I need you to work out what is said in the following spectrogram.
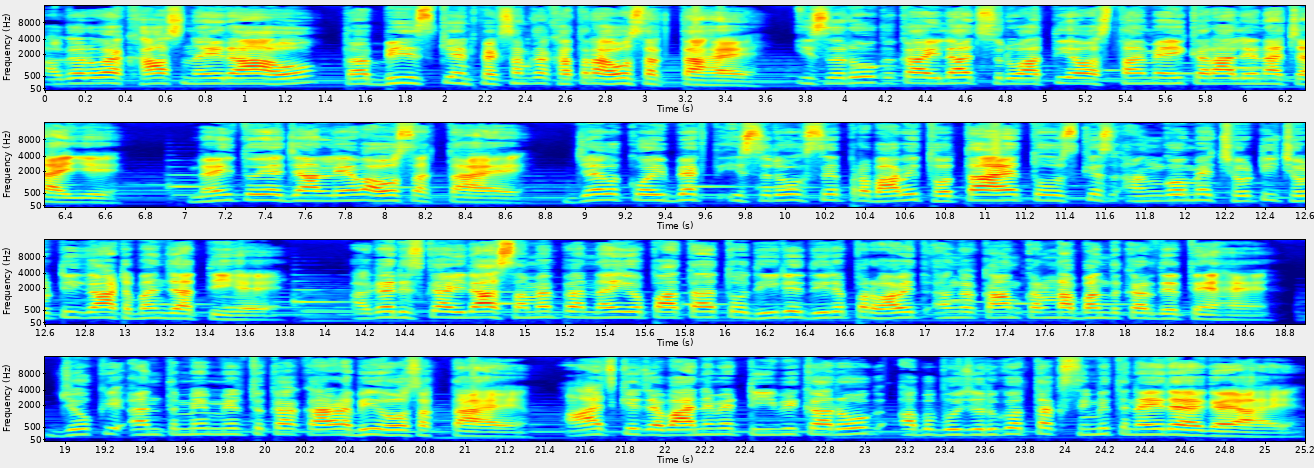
अगर वह खास नहीं रहा हो, तब भी इसके इन्फेक्शन का खतरा हो सकता है। इस रोग का इलाज शुरुआती अवस्था में ही करा लेना चाहिए। नहीं तो यह जानलेवा हो सकता है। जब कोई व्यक्ति इस रोग से प्रभावित होता है तो उसके अंगों में छोटी छोटी गांठ बन जाती है। अगर इसका इलाज समय पर नहीं हो पाता है तो धीरे धीरे प्रभावित अंग काम करना बंद कर देते हैं, जो कि अंत में मृत्यु का कारण भी हो सकता है। आज के जमाने में टीबी का रोग अब बुज़ुर्गों तक सीमित नहीं रह गया है,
